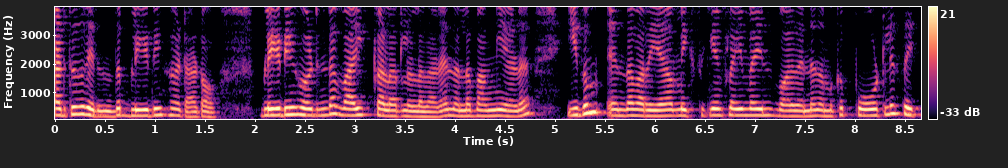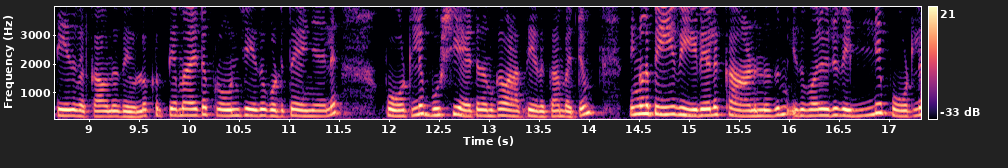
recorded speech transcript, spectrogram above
അടുത്തത് വരുന്നത് ബ്ലീഡിങ് ഹേർട്ട് ആട്ടോ ബ്ലീഡിങ് ഹേർട്ടിന്റെ വൈറ്റ് കളറിലുള്ളതാണ് നല്ല ഭംഗിയാണ്. ഇതും എന്താ പറയുക മെക്സിക്കൻ ഫ്ലെയിം വൈൻ പോലെ തന്നെ നമുക്ക് പോട്ടിൽ സെറ്റ് ചെയ്ത് വെക്കാവുന്നതേ ഉള്ളൂ. കൃത്യമായിട്ട് പ്രൂൺ ചെയ്ത് കൊടുത്തു കഴിഞ്ഞാൽ പോട്ടിൽ ബുഷിയായിട്ട് നമുക്ക് വളർത്തിയെടുക്കാൻ പറ്റും. നിങ്ങളിപ്പോൾ ഈ വീഡിയോയിൽ കാണുന്നതും ഇതുപോലെ ഒരു വലിയ പോട്ടിൽ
